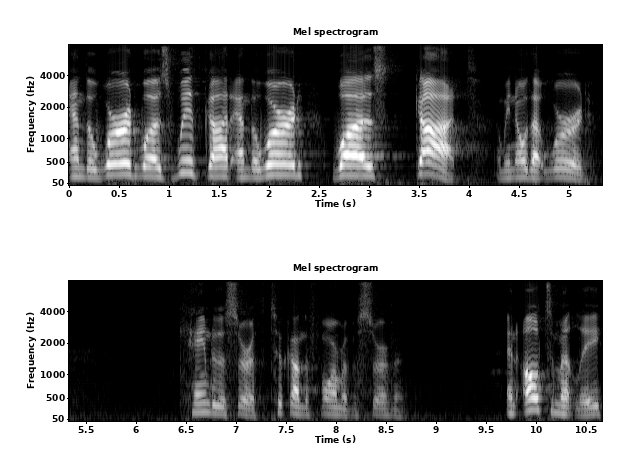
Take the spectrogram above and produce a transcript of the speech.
and the Word was with God, and the Word was God. And we know that Word came to this earth, took on the form of a servant. And ultimately,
